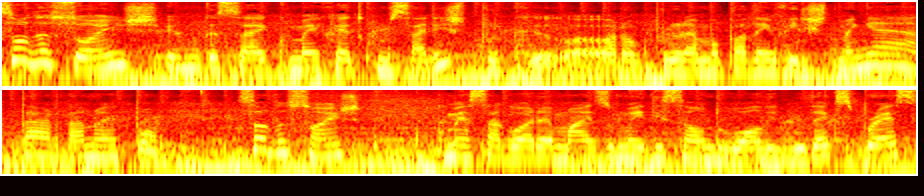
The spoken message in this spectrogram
Saudações, eu nunca sei como é que é de começar isto, porque agora o programa podem vir isto de manhã, à tarde, à noite. Bom, saudações, começa agora mais uma edição do Hollywood Express,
